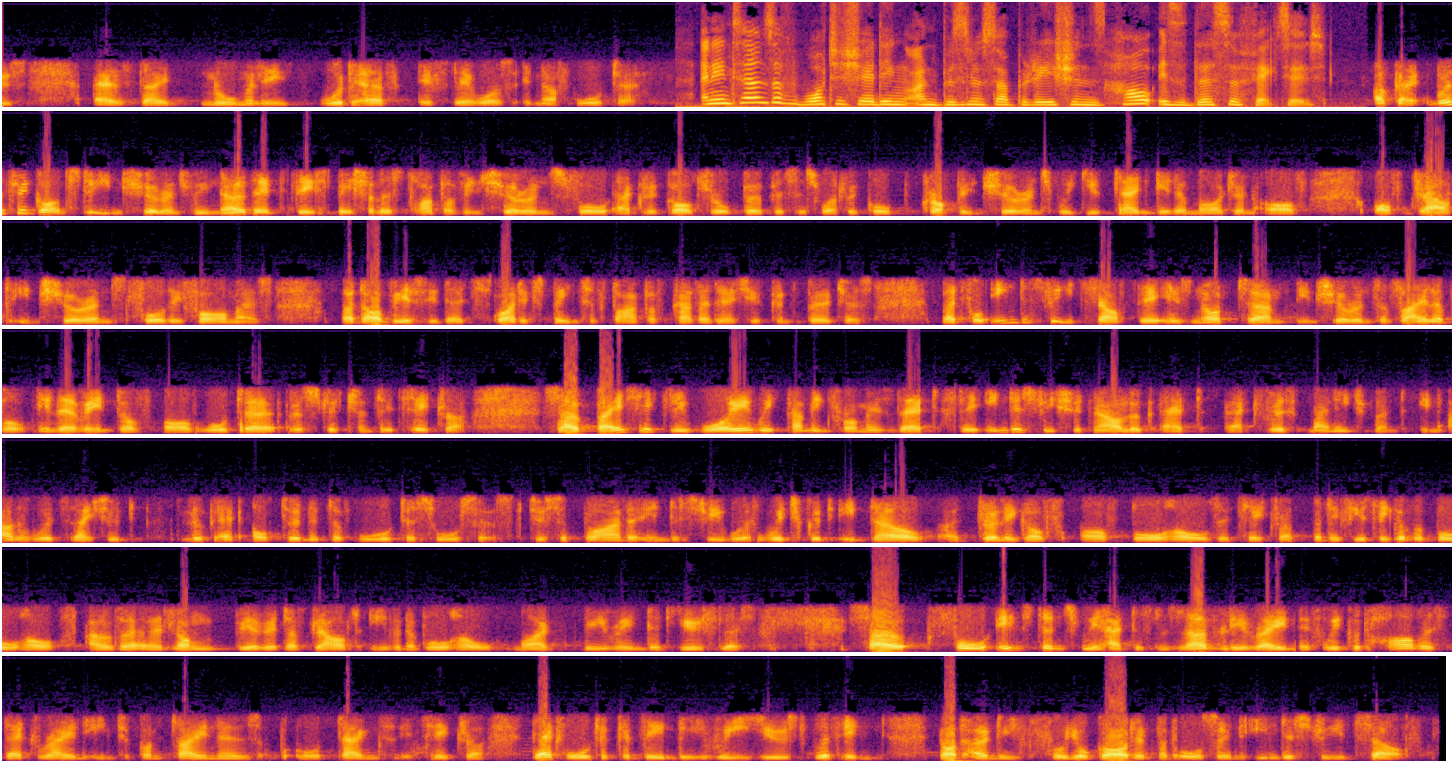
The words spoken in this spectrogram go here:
as they normally would have if there was enough water. And in terms of water shedding on business operations, how is this affected? Okay, with regards to insurance, we know that the specialist type of insurance for agricultural purposes, what we call crop insurance, where you can get a margin of, of drought insurance for the farmers. But obviously, that's quite expensive type of cover that you can purchase. But for industry itself, there is not um, insurance available in the event of, of water restrictions, etc. So basically, where we're coming from is that the industry should now look at, at risk management. In other words, they should look at alternative water sources to supply the industry with, which could entail drilling of, of boreholes, etc. But if you think of a borehole over a long period of drought, even a borehole might be rendered useless. So, for instance, we had this lovely rain. If we could harvest that rain into containers or tanks, etc., that water can then be reused within, not only for your garden, but also in industry itself.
